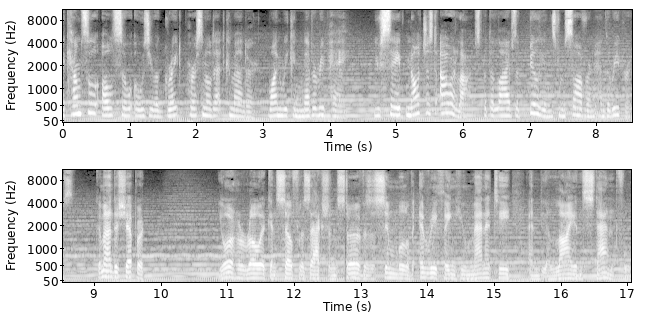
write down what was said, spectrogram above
The Council also owes you a great personal debt, Commander, one we can never repay. You saved not just our lives, but the lives of billions from Sovereign and the Reapers. Commander Shepard, your heroic and selfless actions serve as a symbol of everything humanity and the Alliance stand for.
